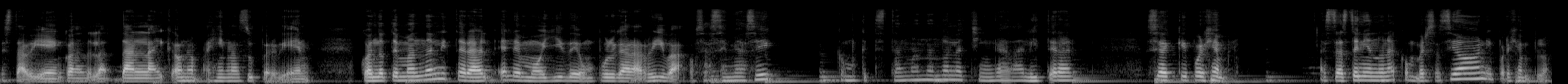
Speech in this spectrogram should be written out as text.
está bien. Cuando te dan like a una página, súper bien. Cuando te mandan literal el emoji de un pulgar arriba, o sea, se me hace como que te están mandando a la chingada, literal. O sea que, por ejemplo, estás teniendo una conversación y, por ejemplo,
